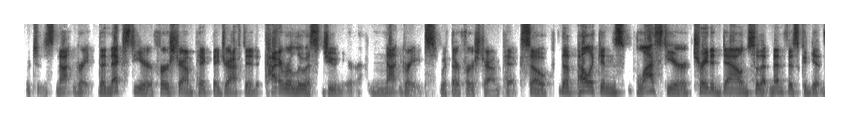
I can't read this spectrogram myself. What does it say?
which is not great. The next year, first round pick, they drafted Kira Lewis Jr., not great with their first round pick. So the Pelicans last year traded down so that Memphis could get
